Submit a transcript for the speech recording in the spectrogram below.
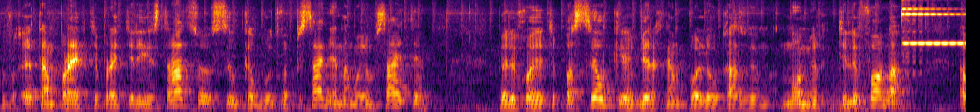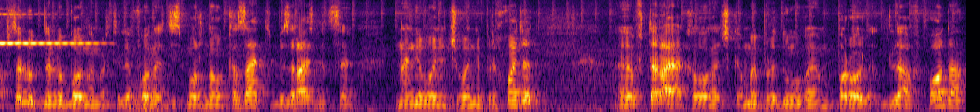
в этом проекте пройти регистрацию, ссылка будет в описании на моем сайте. Переходите по ссылке, в верхнем поле указываем номер телефона. Абсолютно любой номер телефона здесь можно указать, без разницы, на него ничего не приходит. Э, вторая колоночка, мы придумываем пароль для входа.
